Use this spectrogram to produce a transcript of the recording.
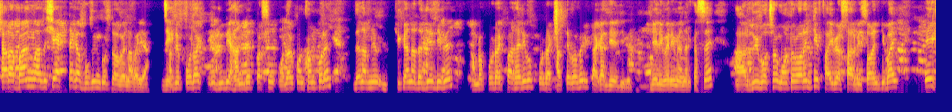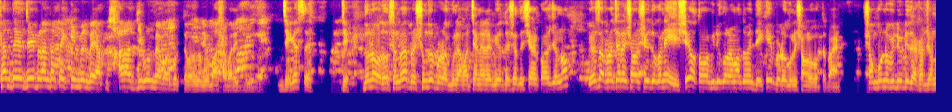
সারা বাংলাদেশে এক টাকা বুকিং করতে হবে না ভাইয়া। আপনি প্রোডাক্ট যদি হান্ড্রেড পার্সেন্ট অর্ডার কনফার্ম করেন দেন আপনি ঠিকানাটা দিয়ে দিবেন। আমরা প্রোডাক্ট পাঠিয়ে দিব প্রোডাক্ট হাতে পাবেন টাকা দিয়ে দিবেন। ডেলিভারি ম্যানের কাছে। আর দুই বছর motor warranty five year service warranty ভাই। এইখান থেকে যে ব্লান্ডারটা কিনবেন ভাই আপনি সারা জীবন ব্যবহার করতে পারবেন আপনার বাসা বাড়ির জন্য। ঠিক আছে? জি। ধন্যবাদ হোসেন ভাই আপনার সুন্দর প্রোডাক্টগুলো আমার চ্যানেলের ভিউদের সাথে শেয়ার করার জন্য। আপনার চ্যানেল সরাসরি দোকানে এসে অথবা ভিডিও কলের মাধ্যমে দেখে এই প্রোডাক্টগুলি সংগ্রহ করতে পারেন। সম্পূর্ণ ভিডিওটি দেখার জন্য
